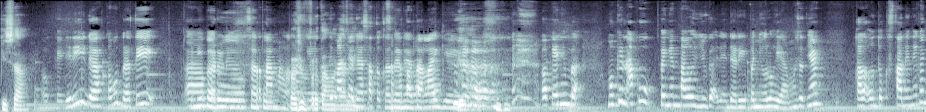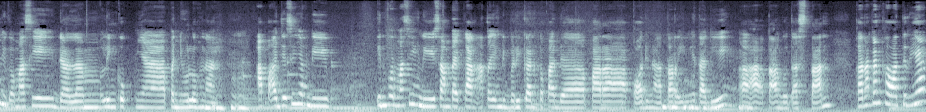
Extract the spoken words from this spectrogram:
bisa. Oke, jadi udah kamu berarti uh, Ini baru satu. pertama. Baru Oke, pertama masih kali. ada satu kesempatan lagi. lagi. Oke nih Mbak, mungkin aku pengen tahu juga ya dari penyuluh ya. Maksudnya kalau untuk stan ini kan juga masih dalam lingkupnya penyuluh. Nah, apa aja sih yang di informasi yang disampaikan atau yang diberikan kepada para koordinator ini tadi uh, atau anggota stan? Karena kan khawatirnya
